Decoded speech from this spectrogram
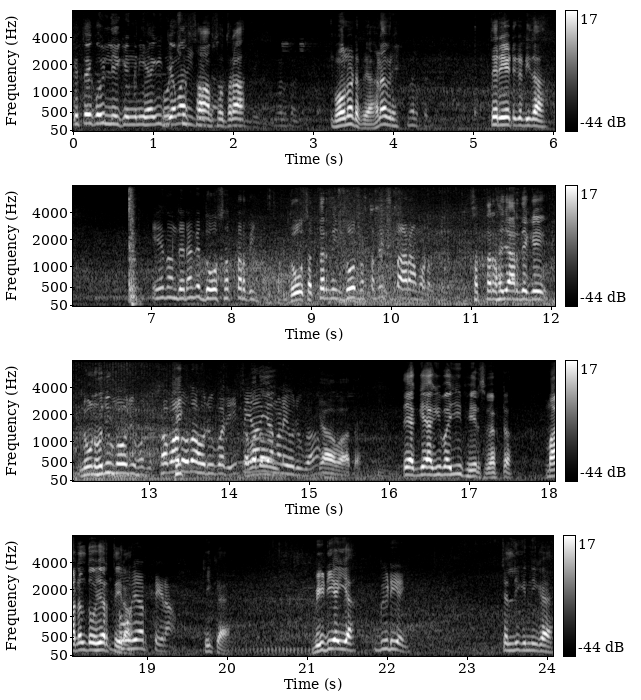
ਕਿਤੇ ਕੋਈ ਲੀਕਿੰਗ ਨਹੀਂ ਹੈਗੀ ਜਮਾ ਸਾਫ਼ ਸੁਥਰਾ। ਬੋਨਟ ਪਿਆ ਹਨਾ ਵੀਰੇ? ਬਿਲਕੁਲ। ਤੇ ਰੇਟ ਗੱਡੀ ਦਾ? ਇਹ ਤੁਹਾਨੂੰ ਦੇ ਦਾਂਗੇ 270 ਦੀ। 270 ਦੀ? 270 ਦੀ 17 ਮਾਡਲ 70000 ਦੇ ਕੇ ਲੋਨ ਹੋ ਜੂ? ਹੋ ਜੂ ਸਵਾ ਦੋ ਦਾ ਹੋ ਜੂ ਭਾਜੀ 50000 ਨਾਲੇ ਹੋ ਜੂਗਾ। ਕੀ ਬਾਤ ਹੈ। ਤੇ ਅੱਗੇ ਆ ਗਈ ਬਾਈ ਜੀ ਫੇਰ ਸਵਿਫਟ ਮਾਡਲ 2013 2013 ਠੀਕ ਹੈ। VDI ਆ? VDI ਚੱਲੀ ਕਿੰਨੀ ਕਾ ਹੈ?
